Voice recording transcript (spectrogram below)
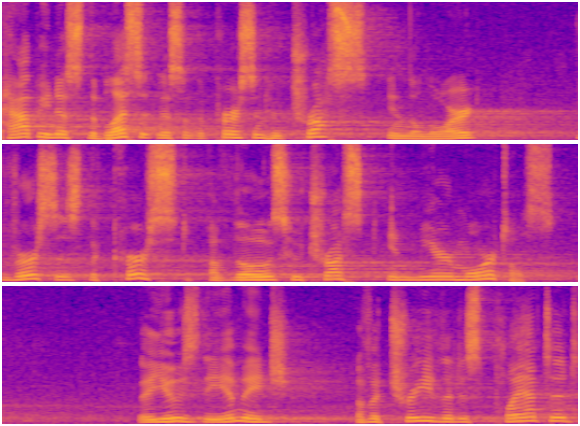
happiness, the blessedness of the person who trusts in the Lord versus the curse of those who trust in mere mortals. They use the image of a tree that is planted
